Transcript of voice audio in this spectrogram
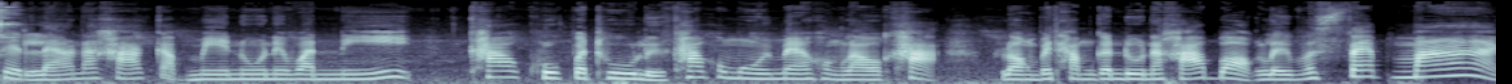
เสร็จแล้วนะคะ กับเมนูในวันนี้ ข้าวคลุกปลาทูหรือข้าวขโมยแมวของเราค่ะ ลองไปทำกันดูนะคะ บอกเลยว่าแซ่บมาก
